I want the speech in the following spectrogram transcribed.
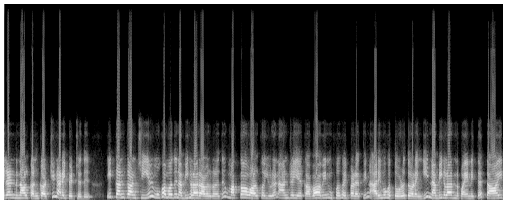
இரண்டு நாள் கண்காட்சி நடைபெற்றது. இக்கண்காட்சியில் முகமது நபிகளார் அவர்களது மக்கா வாழ்க்கையுடன் அன்றைய கபாவின் புகைப்படத்தின் அறிமுகத்தோடு தொடங்கி நபிகளார் பயணித்த தாய்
